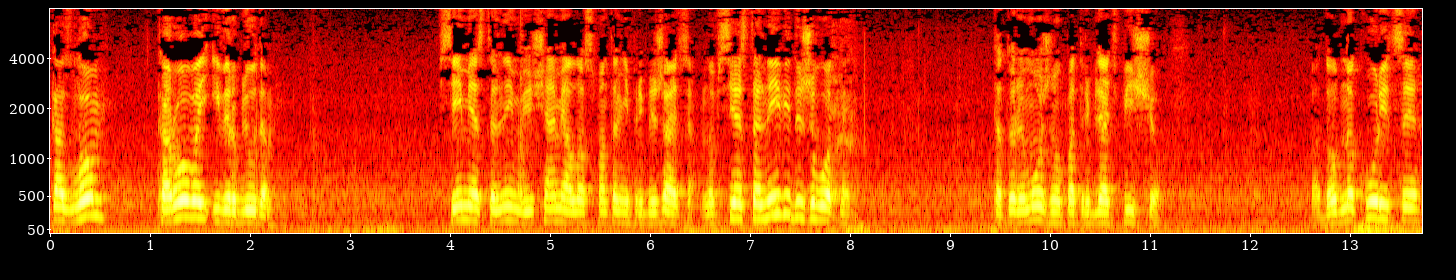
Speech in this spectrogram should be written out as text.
козлом, коровой и верблюдом всеми остальными вещами Аллах Субтитры не приближается. Но все остальные виды животных, которые можно употреблять в пищу, подобно курице,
